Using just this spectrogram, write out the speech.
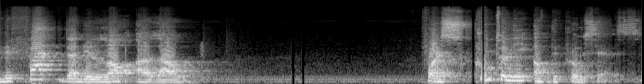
the fact that the law allowed for scrutiny of the process,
